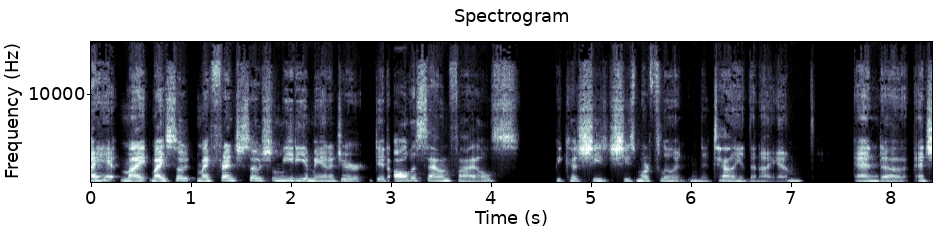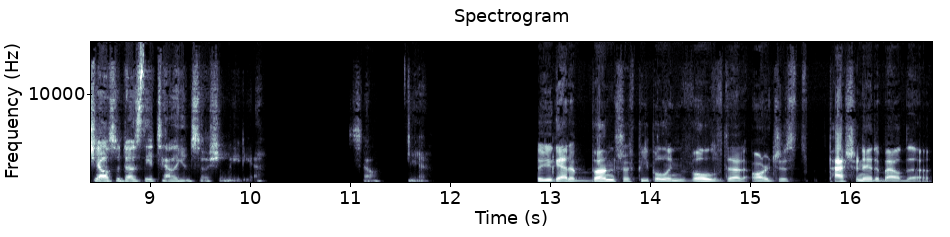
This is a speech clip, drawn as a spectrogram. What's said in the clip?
I had my my so my French social media manager did all the sound files because she's she's more fluent in Italian than I am, and uh, and she also does the Italian social media. So yeah, So you get a bunch of people involved that are just passionate about the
